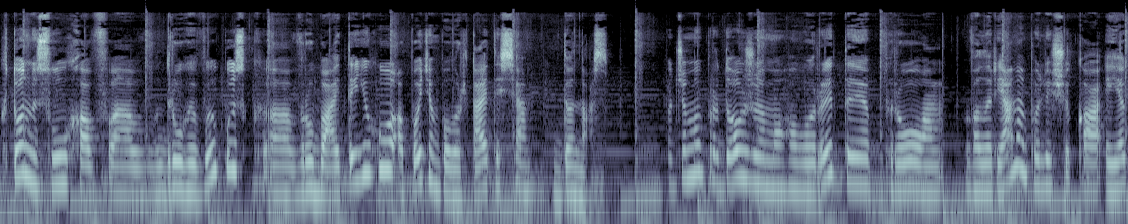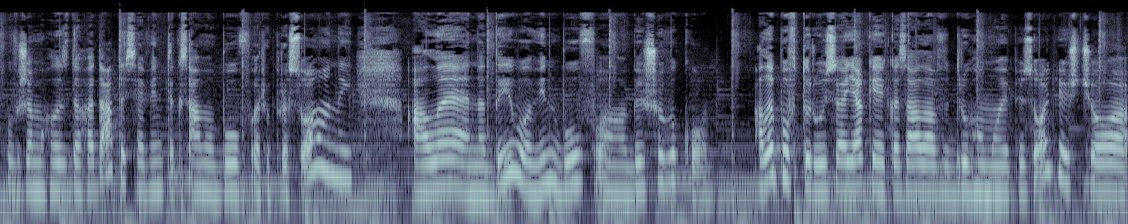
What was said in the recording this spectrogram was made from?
Хто не слухав е, другий випуск, е, врубайте його, а потім повертайтеся до нас. Отже, ми продовжуємо говорити про Валеріана Поліщука, і як ви вже могли здогадатися, він так само був репресований, але на диво він був більшовиком. Але повторюся, як я і казала в другому епізоді, що а,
